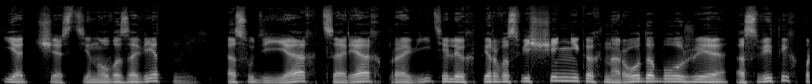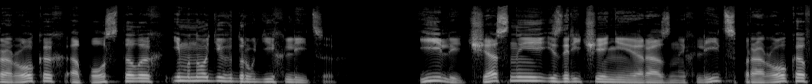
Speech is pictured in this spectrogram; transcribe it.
и отчасти Новозаветной, о судьях, царях, правителях, первосвященниках народа Божия, о святых пророках, апостолах и многих других лицах. Или частные изречения разных лиц, пророков,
